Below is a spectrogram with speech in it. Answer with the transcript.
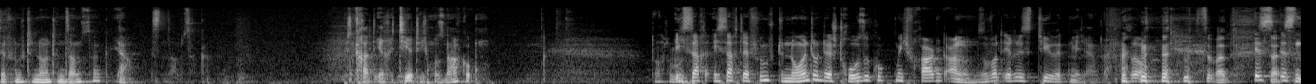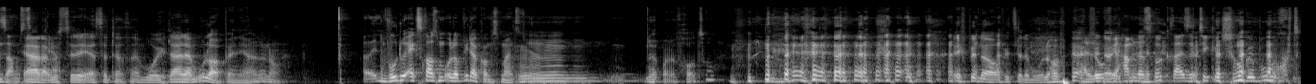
Ist der 5.9. ein Samstag? Ja, ist ein Samstag. Bin gerade irritiert, ich muss nachgucken. Doch, Ich sag, ich sag der 5.9. und der Strose guckt mich fragend an. So was irritiert mich einfach. So. Ist, ist ein Samstag. Ja, da müsste der erste Tag sein, wo ich leider im Urlaub bin, ja, genau. Wo du extra aus dem Urlaub wiederkommst, meinst du? Hört meine Frau zu? ich bin da offiziell im Urlaub. Ich Hallo, wir haben das Rückreiseticket schon gebucht.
